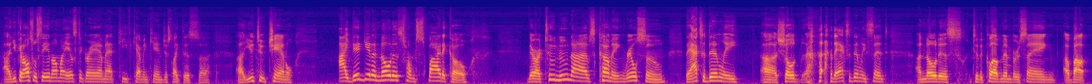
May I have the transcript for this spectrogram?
Uh, you can also see it on my Instagram at Keith Kevin Ken, just like this uh, uh, YouTube channel. I did get a notice from Spyderco. There are two new knives coming real soon. They accidentally uh, showed, they accidentally sent a notice to the club members saying about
